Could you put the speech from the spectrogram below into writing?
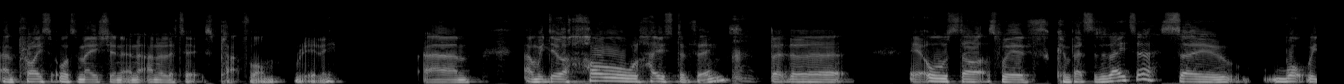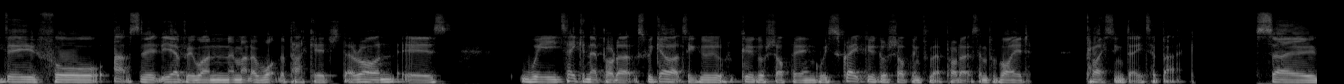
and price automation and analytics platform, really. Um, and we do a whole host of things, but the it all starts with competitor data. So what we do for absolutely everyone, no matter what the package they're on, is we take in their products, we go out to Google, Google Shopping, we scrape Google Shopping for their products and provide pricing data back. So,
